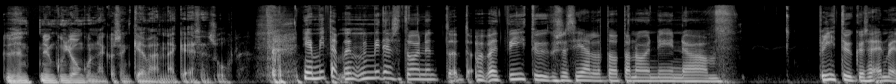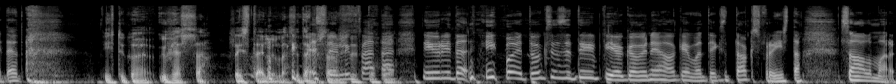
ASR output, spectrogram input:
kyllä se nyt niin kuin jonkunnäköisen kevään näkee sen suhteen. Niin mitä, m- miten se toinen, että viihtyykö se siellä tota noin niin, ähm, viihtyykö se, en, et, Viihtyykö yhdessä risteilyllä? Sitä, kun se alastit ylipäätään, puhua? niin yritän, niin voi, että onko se se tyyppi, joka menee hakemaan, tiedätkö, tax freesta salmar,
